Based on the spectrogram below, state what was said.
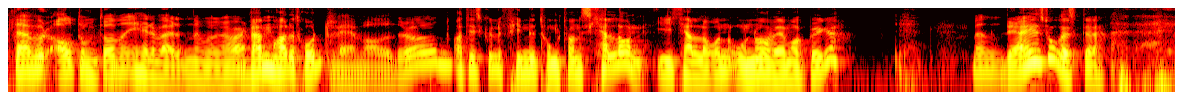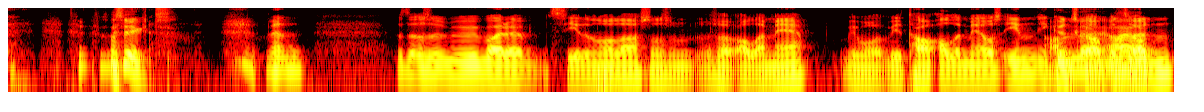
Det er hvor alt tungtvannet i hele verden har vært. Hvem hadde trodd Hvem hadde trodd? at de skulle finne tungtvannskjelleren i kjelleren under Vemorkbygget? Men, Det er historisk det. Så sykt. men altså, vi vil bare si det nå da, sånn som så alle er med. Vi må vi tar alle med oss inn i Alle, ja, ja. verden.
